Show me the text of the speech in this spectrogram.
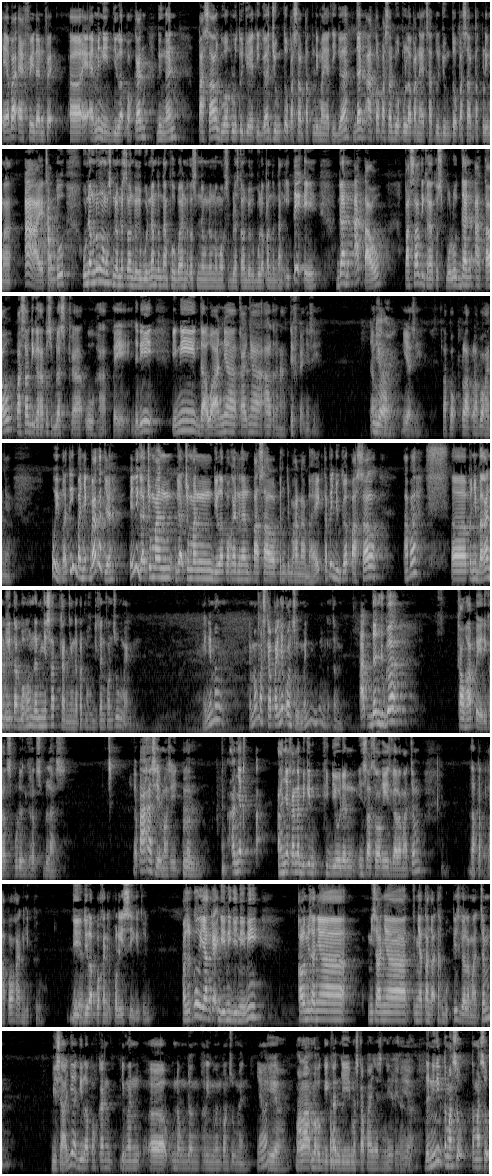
eh, apa RV dan V, eh, EM ini dilaporkan dengan pasal 27 ayat 3 Jungto pasal 45 ayat 3 dan atau pasal 28 ayat 1 Jungto pasal 45 A ayat 1 Undang-Undang Nomor 19 Tahun 2006 tentang perubahan atas Undang-Undang Nomor 11 Tahun 2008 tentang ITE dan atau pasal 310 dan atau pasal 311 KUHP. Jadi ini dakwaannya kayaknya alternatif kayaknya sih. Dakwaan. Iya sih. Lapor, lap- laporannya. Wih, berarti banyak banget ya. Ini nggak cuman nggak cuman dilaporkan dengan pasal pencemaran nama baik, tapi juga pasal apa eh, penyebaran berita bohong dan menyesatkan yang dapat merugikan konsumen. Ini emang emang maskapainya konsumen nggak tahu. Ah, Dan juga KUHP 310 dan 311. Ya parah sih emang sih. Hmm. Hanya hanya karena bikin video dan instastory segala macam dapat laporan gitu. Di, Iya. dilaporkan ke polisi gitu. Maksudku yang kayak gini-gini ini kalau misalnya misalnya ternyata nggak terbukti segala macam bisa aja dilaporkan dengan eh, undang-undang perlindungan konsumen, ya kan? Iya, malah merugikan di maskapainya sendiri. nanti. Iya. Dan ini termasuk termasuk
